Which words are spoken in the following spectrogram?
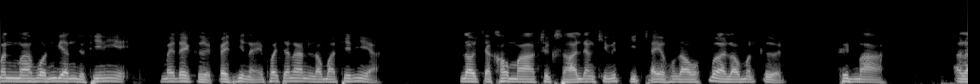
มันมาวนเวียนอยู่ที่นี่ไม่ได้เกิดไปที่ไหน เพราะฉะนั้นเรามาที่นี่เราจะเข้ามาศึกษาเรื่องชีวิตจิตใจของเราเมื่อเรามันเกิดขึ้นมา อะไร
